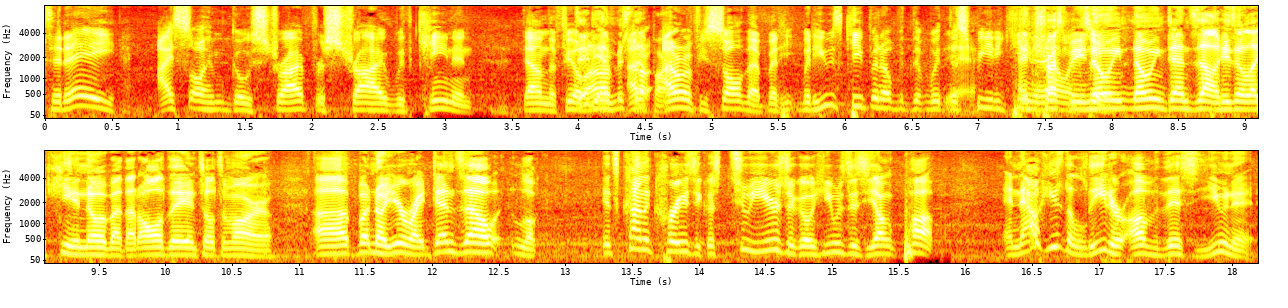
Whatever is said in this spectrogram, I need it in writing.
today, I saw him go stride for stride with Keenan down the field. Did I, don't, missed I, that don't. I don't know if you saw that, but he, but he was keeping up with the, with the Yeah. speedy Keenan. And trust Allen, me, too. knowing knowing Denzel, he's gonna let Keenan know about that all day until tomorrow. Uh, but no, you're right. Denzel, look, it's kind of crazy because two years ago he was this young pup, and now he's the leader of this unit.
